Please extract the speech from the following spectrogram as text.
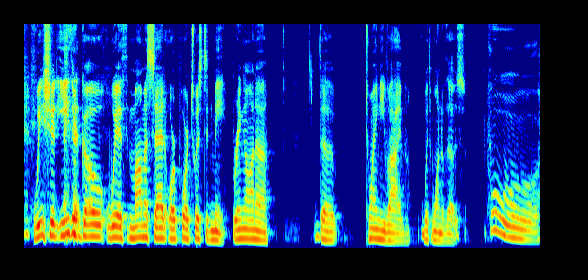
we should either go with Mama said or Poor Twisted Me. Bring on a the twangy vibe with one of those. Ooh.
